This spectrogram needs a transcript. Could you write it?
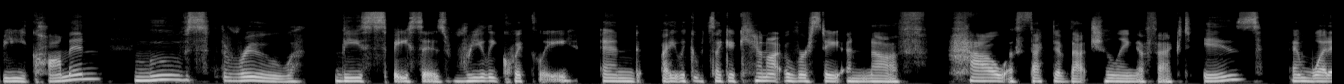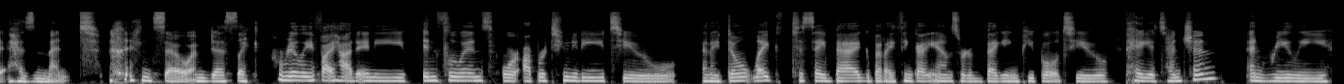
be common moves through these spaces really quickly. And I like, it's like I cannot overstate enough how effective that chilling effect is and what it has meant. and so I'm just like, really, if I had any influence or opportunity to, and I don't like to say beg, but I think I am sort of begging people to pay attention and really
